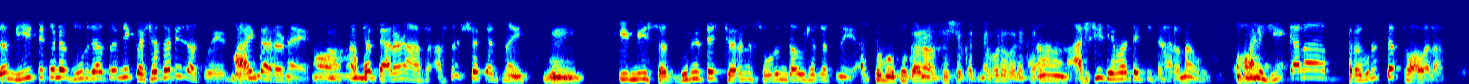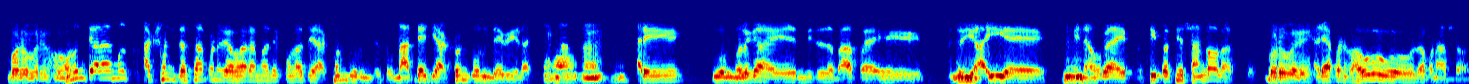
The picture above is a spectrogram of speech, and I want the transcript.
तर मी तिकडनं दूर जातोय मी कशासाठी जातोय काय कारण आहे. असं कारण असं- असंच शकत नाही. की मी सद्गुरूचे चरण सोडून जाऊ शकत नाही असं मोठं कारण असू शकत नाही बरोबर आहे अशी जेव्हा त्याची धारणा होती. आणि ही त्याला प्रवृत्तच व्हावं लागतं बरोबर आहे हो म्हणून त्याला मग आठवण जसं आपण व्यवहारामध्ये कोणाची आठवण करून देतो नात्याची आठवण करून द्यावी लागते. अरे तू मुलगा आहे मी तुझा बाप आहे तुझी आई आहे मी नवरा आहे पती पत्नी सांगावं लागतं. बरोबर आहे. अरे आपण भाऊ आपण असं.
